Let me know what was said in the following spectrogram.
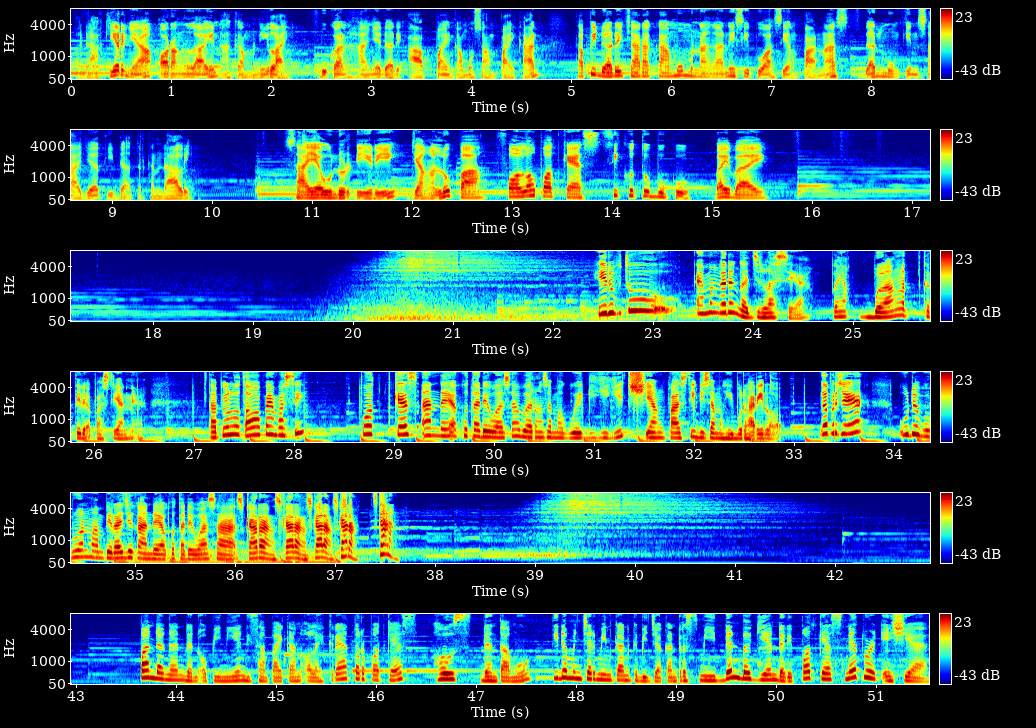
Pada akhirnya, orang lain akan menilai, bukan hanya dari apa yang kamu sampaikan, tapi dari cara kamu menangani situasi yang panas dan mungkin saja tidak terkendali. Saya undur diri, jangan lupa follow podcast Sikutu Buku. Bye-bye. Hidup tuh emang kadang gak jelas ya banyak banget ketidakpastiannya. Tapi lo tahu apa yang pasti? Podcast Andai Aku Tak Dewasa bareng sama gue Gigi Gich yang pasti bisa menghibur hari lo. Gak percaya? Udah buruan mampir aja ke Andai Aku Tak Dewasa. Sekarang, sekarang, sekarang, sekarang, sekarang. Pandangan dan opini yang disampaikan oleh kreator podcast, host, dan tamu tidak mencerminkan kebijakan resmi dan bagian dari podcast Network Asia.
